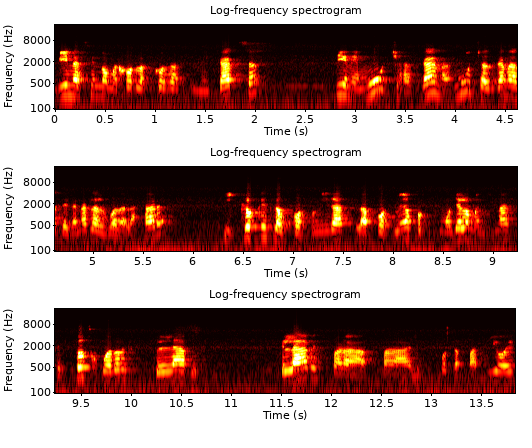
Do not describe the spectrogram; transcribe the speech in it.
viene haciendo mejor las cosas Necaxa, tiene muchas ganas, muchas ganas de ganarle al Guadalajara y creo que es la oportunidad, la oportunidad porque como ya lo mencionaste, dos jugadores claves, claves para, para el equipo tapatío es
